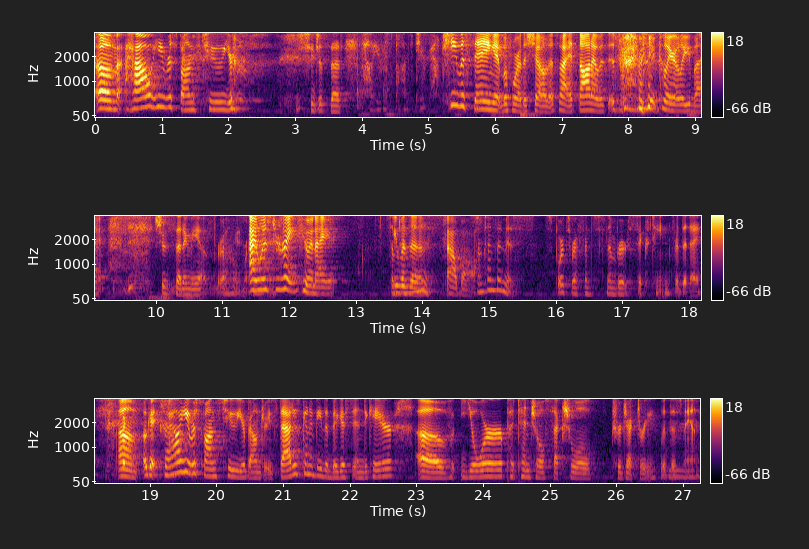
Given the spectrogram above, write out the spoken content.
um, how he responds to your. she just said how he responds to your boundaries. She was saying it before the show. That's why I thought I was describing it clearly, but She was setting me up for a home run. I was trying to, and I Sometimes it was I a miss. foul ball. Sometimes I miss. Sports reference number 16 for the day. Um, okay, so how he responds to your boundaries. That is going to be the biggest indicator of your potential sexual trajectory with this man.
